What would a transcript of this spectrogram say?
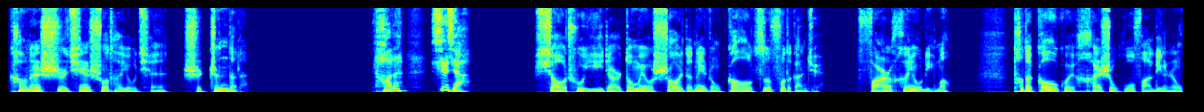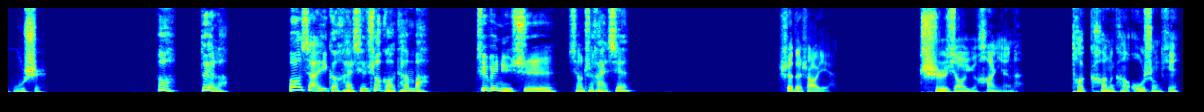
看来世琴说他有钱是真的了。”好的，谢谢。啊小厨一点都没有少爷的那种高傲自负的感觉，反而很有礼貌。他的高贵还是无法令人无视。啊，对了，包下一个海鲜烧烤摊吧。这位女士想吃海鲜。是的，少爷。池小雨汗颜了，他看了看欧胜天，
